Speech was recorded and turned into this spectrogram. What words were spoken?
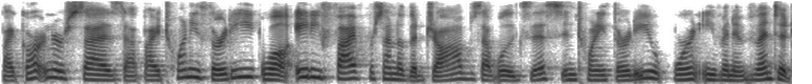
by Gartner says that by 2030, well, 85% of the jobs that will exist in 2030 weren't even invented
